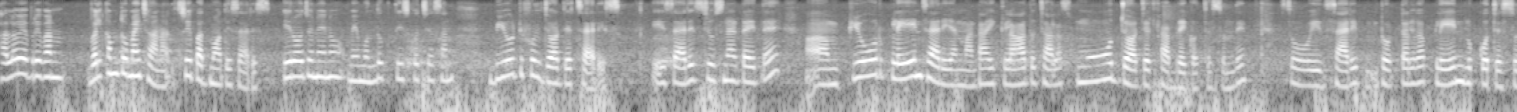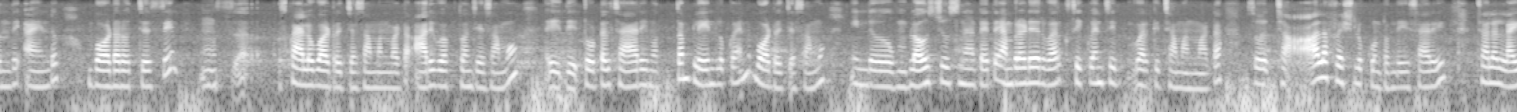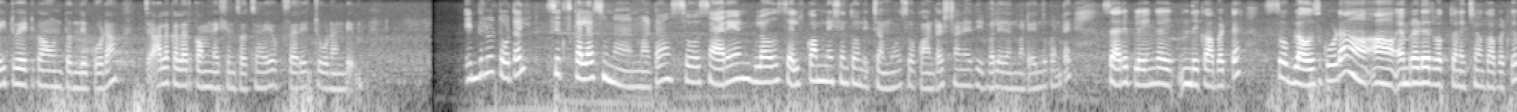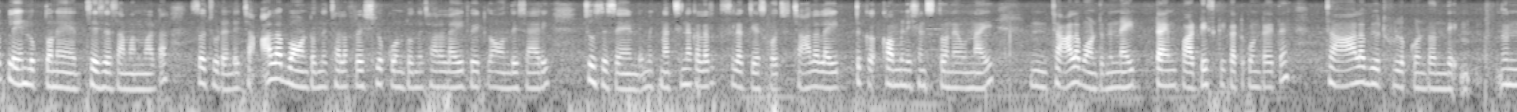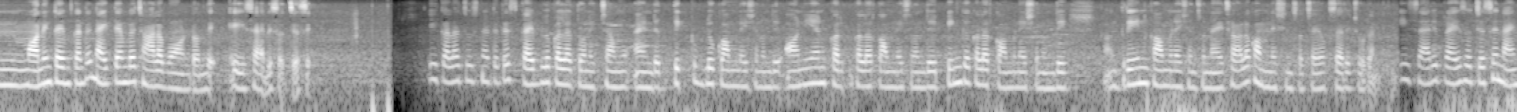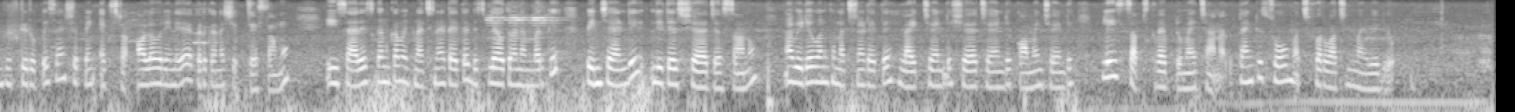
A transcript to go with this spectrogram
Hello everyone welcome to my channel Sri Padmavathi saris ఈరోజు నేను మీ ముందుకు తీసుకొచ్చేసాను బ్యూటిఫుల్ జార్జెట్ శారీస్ ఈ శారీస్ చూసినట్టయితే ప్యూర్ ప్లెయిన్ శారీ అనమాట ఈ క్లాత్ చాలా స్మూత్ జార్జెట్ ఫ్యాబ్రిక్ వచ్చేస్తుంది. సో ఈ శారీ టోటల్గా ప్లెయిన్ లుక్ వచ్చేస్తుంది. అండ్ బార్డర్ వచ్చేసి um, స్క్వాలో బార్డర్ ఇచ్చేసామన్నమాట ఆరి వర్క్తో చేసాము. ఇది టోటల్ శారీ మొత్తం ప్లెయిన్ లుక్ అండ్ బార్డర్ ఇచ్చేసాము. అండ్ బ్లౌజ్ చూసినట్టయితే ఎంబ్రాయిడరీ వర్క్ సీక్వెన్సీ వర్క్ ఇచ్చామన్నమాట. సో చాలా ఫ్రెష్ లుక్ ఉంటుంది ఈ శారీ. చాలా లైట్ వెయిట్గా ఉంటుంది కూడా. చాలా కలర్ కాంబినేషన్స్ వచ్చాయి. ఒకసారి చూడండి. ఇందులో టోటల్ సిక్స్ కలర్స్ ఉన్నాయన్నమాట. So sari and blouse self కాంబినేషన్తో ఇచ్చాము. సో కాంట్రాస్ట్ అనేది ఇవ్వలేదన్నమాట. ఎందుకంటే శారీ ప్లెయిన్గా ఉంది కాబట్టి. సో బ్లౌజ్ కూడా ఎంబ్రాయిడరీ వర్క్తో ఇచ్చాము కాబట్టి ప్లెయిన్ లుక్తోనే చేసేసామన్నమాట. సో చూడండి చాలా బాగుంటుంది. చాలా ఫ్రెష్ లుక్ ఉంటుంది. చాలా లైట్ వెయిట్గా ఉంది శారీ. చూసేసేయండి. మీకు నచ్చిన కలర్ సెలెక్ట్ చేసుకోవచ్చు. చాలా లైట్ కాంబినేషన్స్తోనే ఉన్నాయి. చాలా బాగుంటుంది. నైట్ టైం పార్టీస్కి కట్టుకుంటే అయితే చాలా బ్యూటిఫుల్ లుక్ ఉంటుంది. మార్నింగ్ టైం కంటే నైట్ టైంలో చాలా బాగుంటుంది ఈ శారీస్ వచ్చేసి. ఈ కలర్ చూసినట్టయితే స్కై బ్లూ కలర్తో ఇచ్చాము. అండ్ థిక్ బ్లూ కాంబినేషన్ ఉంది. ఆనియన్ కలర్ కాంబినేషన్ ఉంది. పింక్ కలర్ కాంబినేషన్ ఉంది. గ్రీన్ కాంబినేషన్స్ ఉన్నాయి. చాలా కాంబినేషన్స్ వచ్చాయి. ఒకసారి చూడండి. ఈ శారీ ప్రైస్ వచ్చేసి nine fifty rupees and shipping extra. All over India ఎక్కడికైనా షిప్ చేస్తాము. ఈ శారీస్ కనుక మీకు నచ్చినట్టయితే డిస్ప్లే అవుతున్న నెంబర్కి పిన్ చేయండి. డీటెయిల్స్ షేర్ చేస్తాను. నా వీడియో కనుక నచ్చినట్టయితే లైక్ చేయండి షేర్ చేయండి కామెంట్ చేయండి. Please subscribe to my channel. Thank you so much for watching my video.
